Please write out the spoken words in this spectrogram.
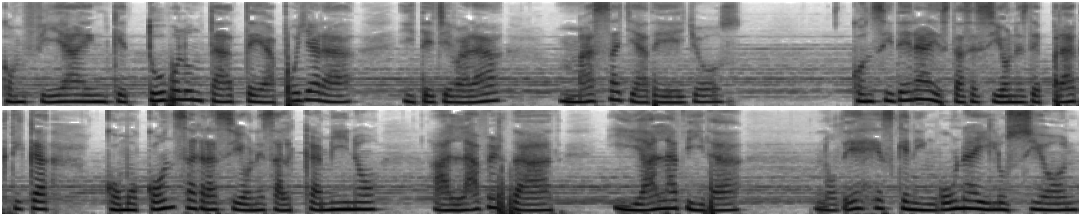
Confía en que tu voluntad te apoyará y te llevará más allá de ellos. Considera estas sesiones de práctica como consagraciones al camino, a la verdad y a la vida. No dejes que ninguna ilusión,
